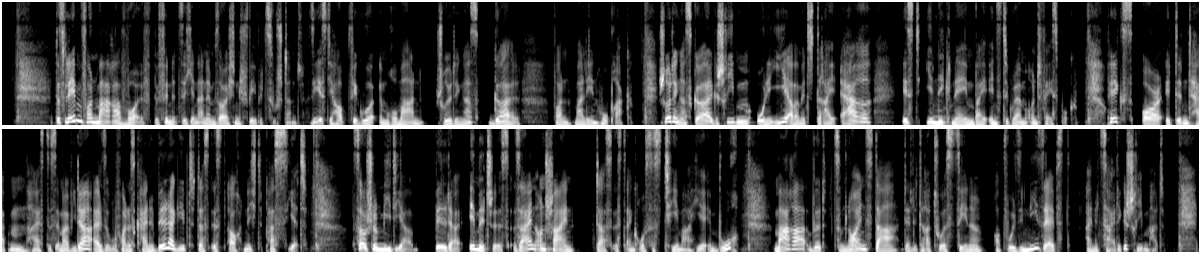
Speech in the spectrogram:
Das Leben von Mara Wolf befindet sich in einem solchen Schwebezustand. Sie ist die Hauptfigur im Roman Schrödingers Girl von Marlene Hobrack. Schrödingers Girl, geschrieben ohne I, aber mit drei R, ist ihr Nickname bei Instagram und Facebook. Pics or it didn't happen heißt es immer wieder, also wovon es keine Bilder gibt, das ist auch nicht passiert. Social Media, Bilder, Images, Sein und Schein, das ist ein großes Thema hier im Buch. Mara wird zum neuen Star der Literaturszene, obwohl sie nie selbst eine Zeile geschrieben hat.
